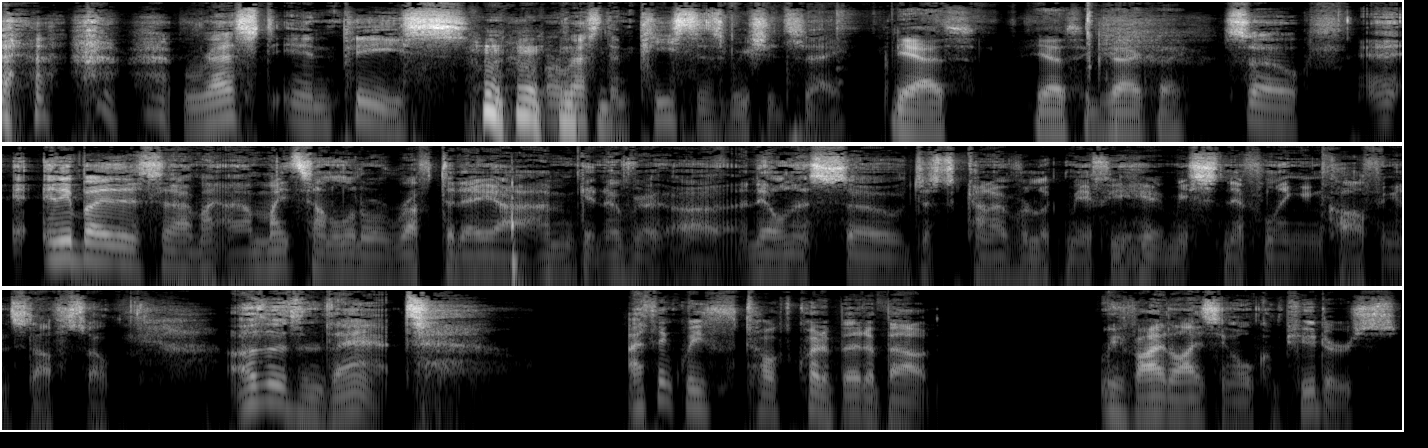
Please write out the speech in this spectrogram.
rest in peace, or rest in pieces, we should say. Yes. Yes, exactly. So, anybody that's uh, might, I might sound a little rough today. I, I'm getting over uh, an illness, so just kind of overlook me if you hear me sniffling and coughing and stuff. So, other than that, I think we've talked quite a bit about revitalizing old computers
